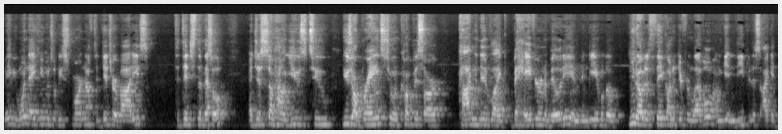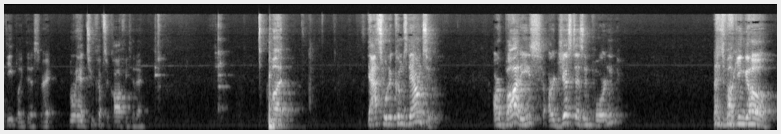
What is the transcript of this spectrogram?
Maybe one day humans will be smart enough to ditch our bodies, to ditch the vessel, and just somehow use to use our brains to encompass our cognitive like behavior and ability and, and be able to you know to think on a different level. I'm getting deep. In this i get deep like this right? I only had two cups of coffee today. But that's what it comes down to. Our bodies are just as important. Let's fucking go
